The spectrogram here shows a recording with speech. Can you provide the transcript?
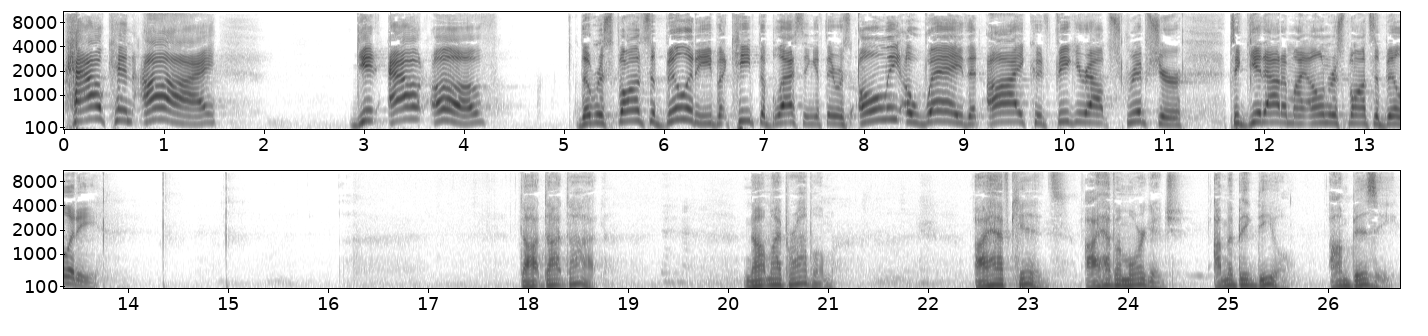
how can I get out of the responsibility, but keep the blessing if there was only a way that I could figure out scripture to get out of my own responsibility? Dot, dot, dot. Not my problem. I have kids. I have a mortgage. I'm a big deal. I'm busy.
